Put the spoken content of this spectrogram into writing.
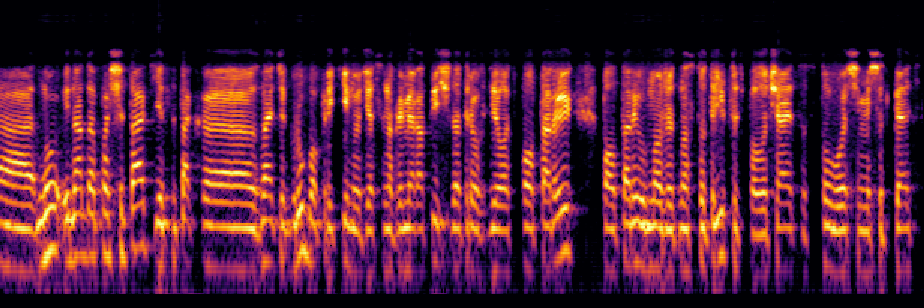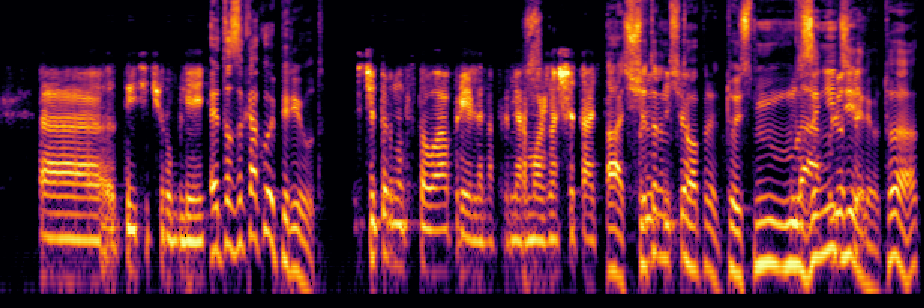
Uh, ну, и надо посчитать, если так, uh, знаете, грубо прикинуть, если, например, от 1000 до 3 сделать полторы, полторы умножить на 130, получается 185 uh, тысяч рублей. Это за какой период? С 14 апреля, например, можно считать. А, с 14 еще... апреля, то есть да, за неделю, плюс... так.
